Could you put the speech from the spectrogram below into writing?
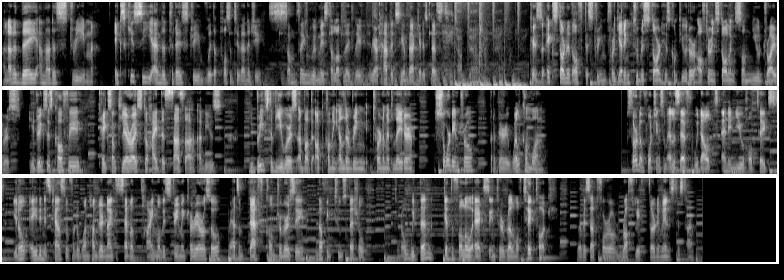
Another day, another stream. XQC ended today's stream with a positive energy. Something we missed a lot lately. We are happy to see him back at his best. Okay, so X started off the stream forgetting to restart his computer after installing some new drivers. He drinks his coffee, takes some clear ice to hide the Sasa abuse. He briefs the viewers about the upcoming Elden Ring tournament later. Short intro, but a very welcome one. Started off watching some LSF without any new hot takes. You know, Adin is cancelled for the 197th time of his streaming career or so. We had some daft controversy, nothing too special. You know, we then get to follow X into the realm of TikTok, where we sat for roughly 30 minutes this time.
